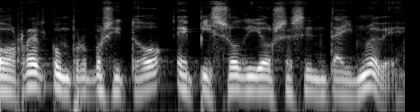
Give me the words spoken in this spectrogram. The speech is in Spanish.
Correr con propósito, episodio 69.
